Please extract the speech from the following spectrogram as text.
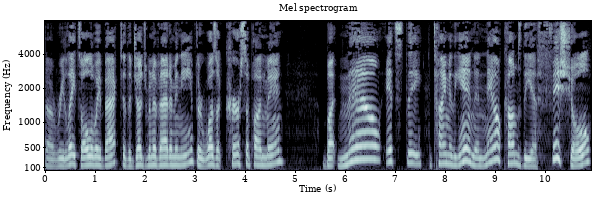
uh, relates all the way back to the judgment of Adam and Eve. There was a curse upon man. But now it's the time of the end and now comes the official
